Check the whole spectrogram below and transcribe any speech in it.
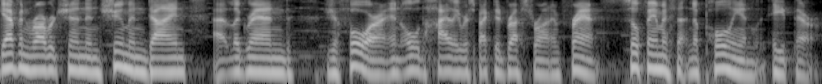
Gavin Robertson and Shuman dined at Le Grand Véfour, an old, highly respected restaurant in France, so famous that Napoleon ate there,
